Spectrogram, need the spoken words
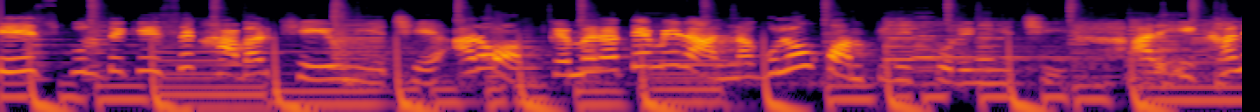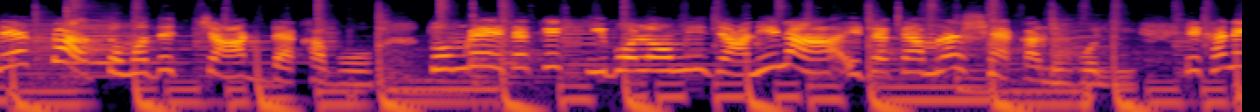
মেয়ে স্কুল থেকে এসে খাবার খেয়েও নিয়েছে। আর অফ ক্যামেরাতে আমি রান্নাগুলোও কমপ্লিট করে নিয়েছি। আর এখানে একটা তোমাদের চাট দেখাবো। তোমরা এটাকে কি বলো আমি জানি না, এটাকে আমরা শ্যাকালু বলি। এখানে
